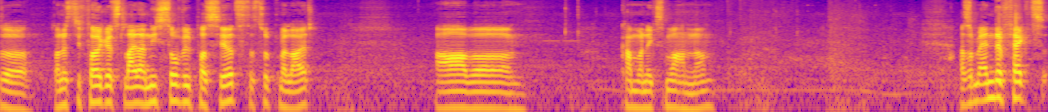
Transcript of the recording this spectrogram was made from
So, dann ist die Folge jetzt leider nicht so viel passiert. Das tut mir leid. Aber kann man nichts machen, ne? Also im Endeffekt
